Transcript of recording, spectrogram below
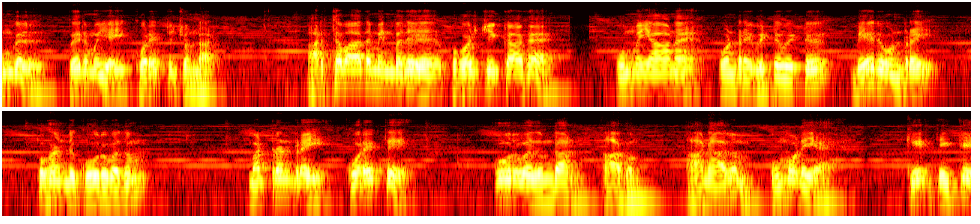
உங்கள் பெருமையை குறைத்து சொன்னார். அர்த்தவாதம் என்பது புகழ்ச்சிக்காக உண்மையான ஒன்றை விட்டுவிட்டு வேறு ஒன்றை புகழ்ந்து கூறுவதும் மற்றொன்றை குறைத்து கூறுவதும் தான் ஆகும். ஆனாலும் உம்முடைய கீர்த்திக்கு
